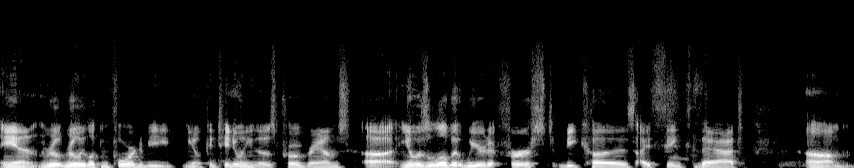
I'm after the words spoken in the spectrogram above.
and re- really looking forward to be you know continuing those programs. Uh, you know, it was a little bit weird at first because I think that um,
